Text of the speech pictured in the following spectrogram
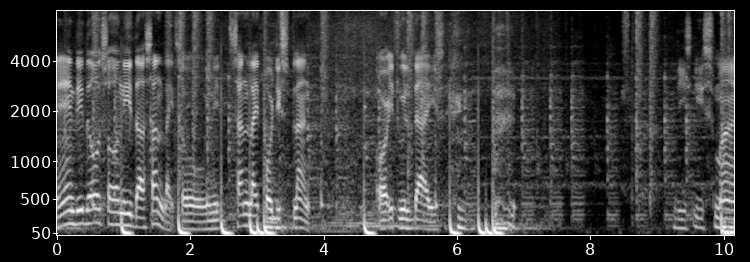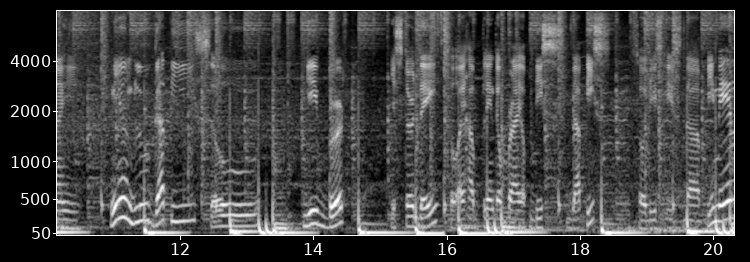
and it also need uh, sunlight. So we need sunlight for this plant. Or it will die. This is my neon blue guppy. So give birth yesterday. So I have plenty of fry of these guppies. So this is the female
